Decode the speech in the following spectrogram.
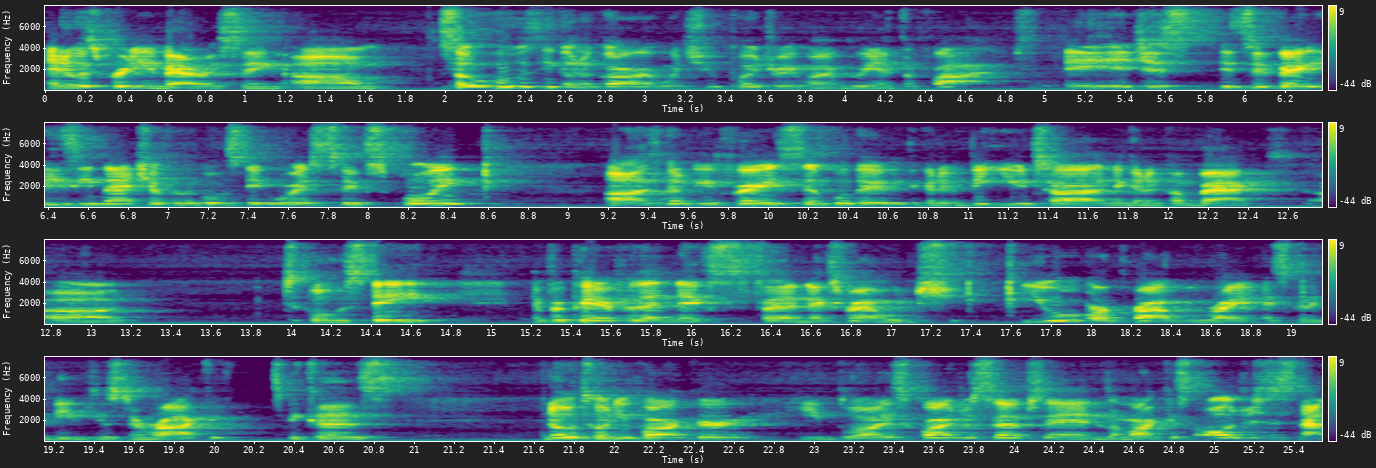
and it was pretty embarrassing. Um, so who is he going to guard once you put Draymond Green at the five? It, it, just it's a very easy matchup for the Golden State Warriors to exploit. Uh, it's going to be very simple. They're, they're going to beat Utah, and they're going to come back uh, to Golden State and prepare for that next for that next round, which you are probably right. It's going to be the Houston Rockets because no Tony Parker. He blew out his quadriceps, and Lamarcus Aldridge is not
